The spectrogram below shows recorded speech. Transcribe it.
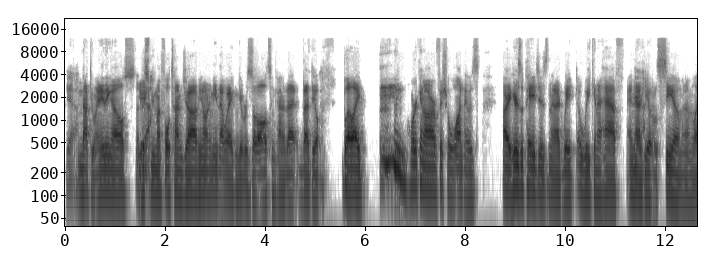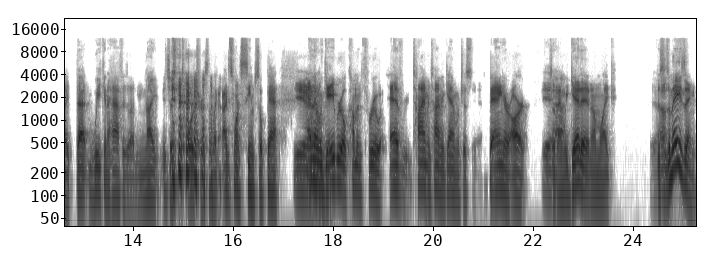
Yeah, not do anything else, and yeah. this would be my full time job. You know what I mean? That way I can get results and kind of that that deal. But like working on Artificial One, it was all right, here's the pages, and then I'd wait a week and a half, and then yeah. I'd be able to see them. And I'm like, that week and a half is a night. It's just torturous. I'm like, I just want to see him so bad. Yeah. And then with Gabriel coming through every time and time again, with just banger art. Yeah. So then we get it, and I'm like, yeah. this is amazing.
